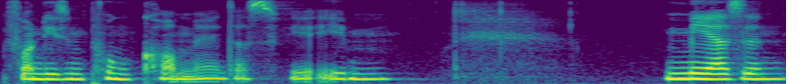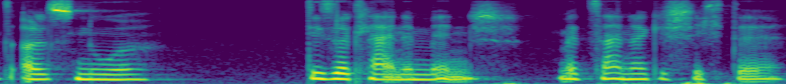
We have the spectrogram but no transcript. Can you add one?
von diesem Punkt komme, dass wir eben mehr sind als nur dieser kleine Mensch mit seiner Geschichte,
